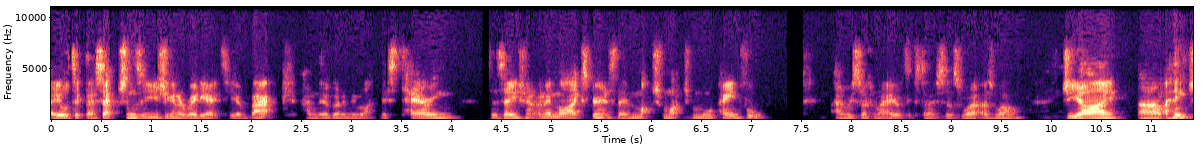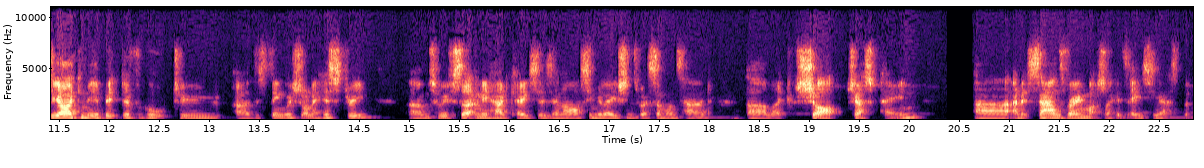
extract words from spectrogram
aortic dissections are usually going to radiate to your back and they're going to be like this tearing sensation. And in my experience, they're much, much more painful. And we're talking about aortic stenosis as well. As well. GI, uh, I think GI can be a bit difficult to uh, distinguish on a history. Um, so we've certainly had cases in our simulations where someone's had uh, like sharp chest pain, uh, and it sounds very much like it's ACS, but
